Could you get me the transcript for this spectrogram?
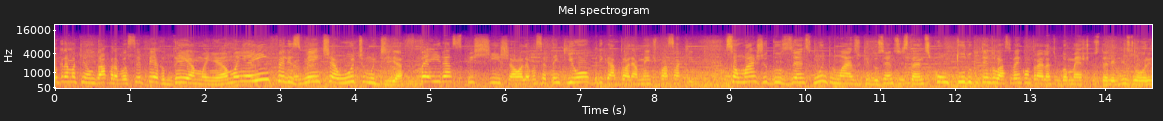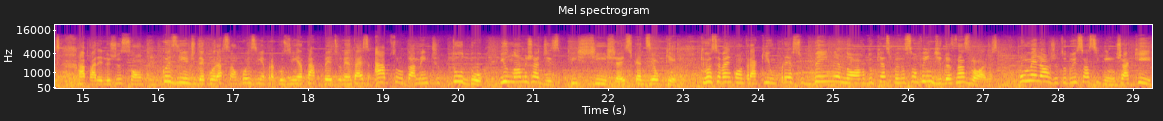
programa que não dá para você perder amanhã. Amanhã, infelizmente, é o último dia. Feiras Pichincha. Olha, você tem que obrigatoriamente passar aqui. São mais de 200, muito mais do que 200 estantes com tudo que tem do lá. Você vai encontrar eletrodomésticos, televisores, aparelhos de som, coisinha de decoração, coisinha para cozinha, tapetes orientais, absolutamente tudo. E o nome já diz, Pichincha. Isso quer dizer o quê? Que você vai encontrar aqui um preço bem menor do que as coisas são vendidas nas lojas. O melhor de tudo isso é o seguinte, aqui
